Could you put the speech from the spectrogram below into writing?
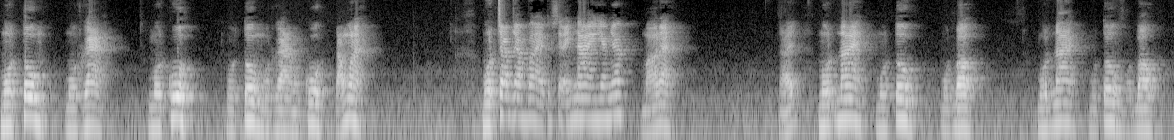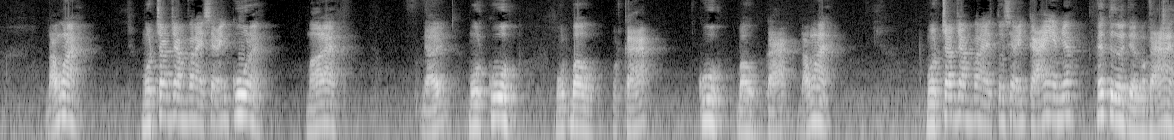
Một tôm, một gà, một cua. Một tôm, một gà, một cua. Đóng vào này. 100 trăm con này tôi sẽ đánh nai anh em nhé. Mở này. Đấy. Một nai, một tôm một bầu. Một nai, một tôm, một bầu. Đóng này. 100 trăm con này sẽ đánh cua này. Mở này. Đấy, một cua, một bầu, một cá. Cua, bầu, cá. Đóng này. 100 trăm con này tôi sẽ đánh cá anh em nhé. Hết tươi tiền vào cá này.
